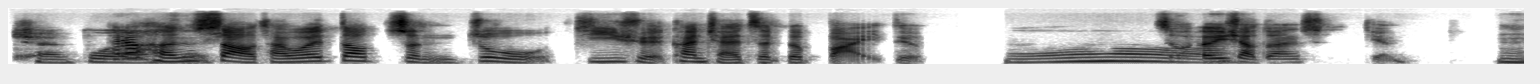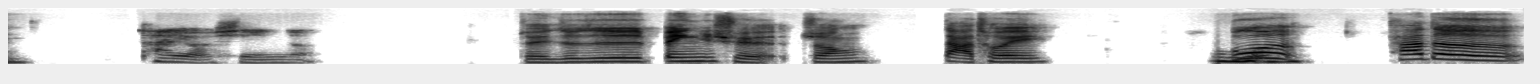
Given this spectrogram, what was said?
全部它要很少才会到整座积雪看起来整个白的，哦，只会有一小段时间。嗯，太有心了。对，就是冰雪装大推。不过它的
